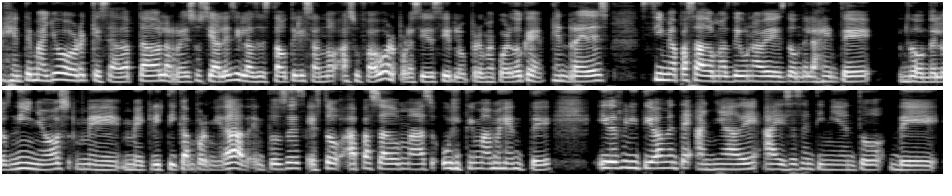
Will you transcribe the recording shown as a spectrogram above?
gente mayor que se ha adaptado a las redes sociales y las está utilizando a su favor, por así decirlo. Pero me acuerdo que en redes sí me ha pasado más de una vez donde la gente donde los niños me, me critican por mi edad. Entonces, esto ha pasado más últimamente y definitivamente añade a ese sentimiento de,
